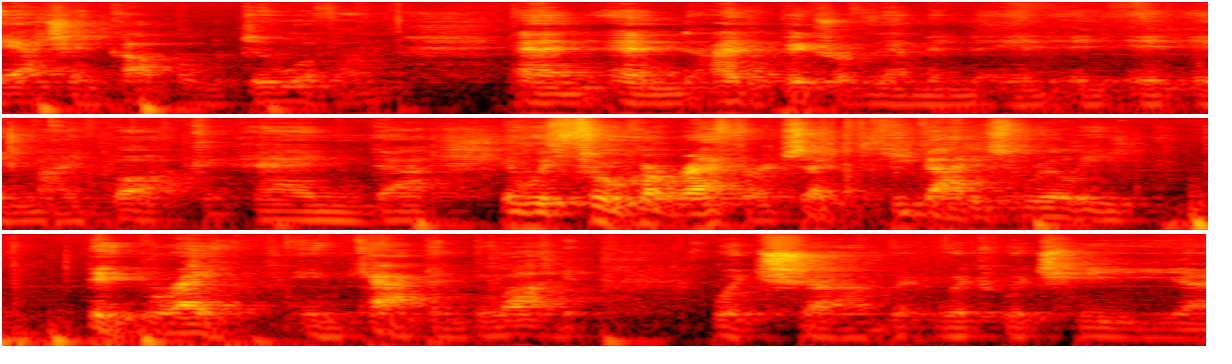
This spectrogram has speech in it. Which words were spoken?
dashing couple, the two of them and and I have a picture of them in in, in, in my book. And uh, it was through her efforts that he got his really big break in Captain Blood, which uh, which which he uh,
